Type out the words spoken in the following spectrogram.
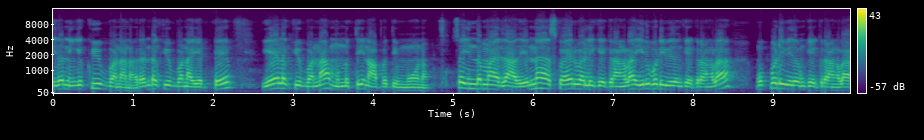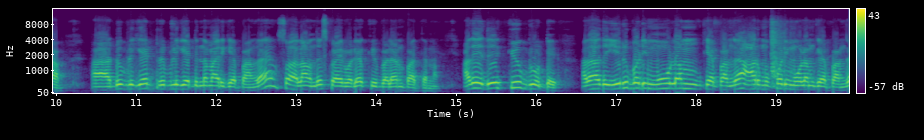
இதை நீங்கள் க்யூப் பண்ணணும். ரெண்டை க்யூப் பண்ணால் எட்டு ஏழை க்யூப் பண்ணால் முந்நூற்றி நாற்பத்தி மூணு. ஸோ இந்த மாதிரி தான் அது என்ன ஸ்கொயர் வேல்யூ கேட்குறாங்களா? இருபடி வீதம் கேட்குறாங்களா? முப்படி வீதம் கேட்குறாங்களா? டூப்ளிகேட் ட்ரிப்ளிகேட் இந்த மாதிரி கேட்பாங்க. ஸோ அதெல்லாம் வந்து ஸ்கொயர் வேல்யூ க்யூப் வேல்யூன்னு பார்த்துடணும். அதே இது க்யூப் ரூட்டு அதாவது இருபடி மூலம் கேட்பாங்க ஆறு முப்படி மூலம் கேட்பாங்க.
